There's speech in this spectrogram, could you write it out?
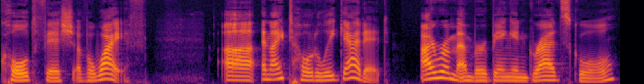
cold fish of a wife. Uh, and I totally get it. I remember being in grad school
